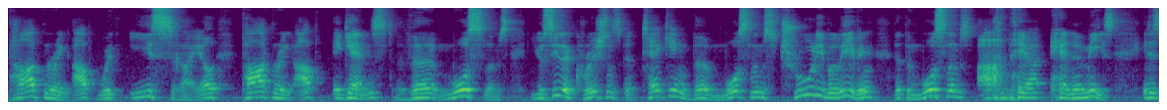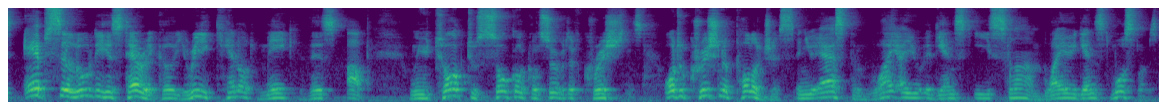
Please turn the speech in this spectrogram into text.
partnering up with Israel, partnering up against the Muslims. You see the Christians attacking the Muslims, truly believing that the Muslims are their enemies. It is absolutely hysterical. You really cannot make this up. when you talk to so-called conservative Christians or to Christian apologists and you ask them, why are you against Islam? Why are you against Muslims?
